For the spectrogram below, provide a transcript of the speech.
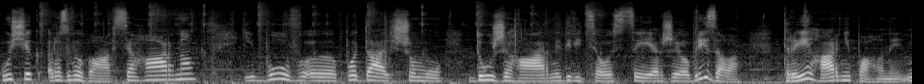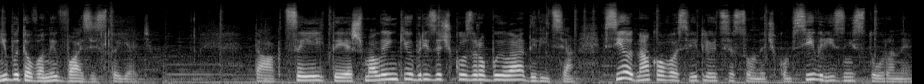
кущик розвивався гарно і був е, подальшому дуже гарний. Дивіться, ось це я вже обрізала. Три гарні пагони, нібито вони в вазі стоять. Так, цей теж маленький обрізочку зробила. Дивіться, всі однаково освітлюються сонечком, всі в різні сторони.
